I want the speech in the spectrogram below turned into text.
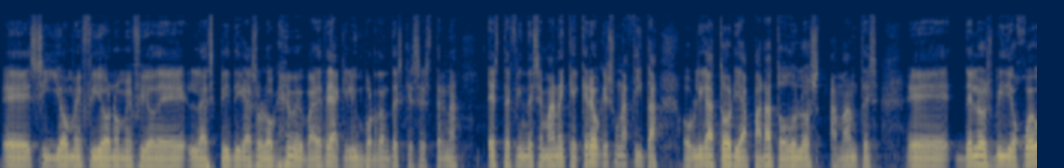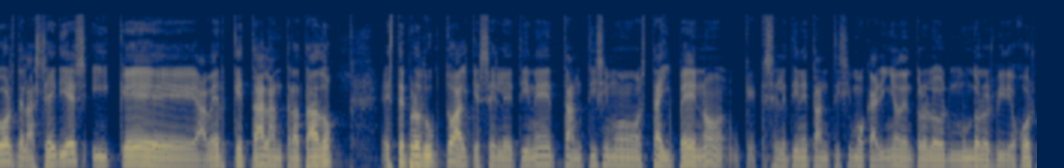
eh, si yo me fío o no me fío de las críticas o lo que me parece, aquí lo importante es que se estrena este fin de semana y que creo que es una cita obligatoria para todos los amantes eh, de los videojuegos, de las series y que a ver qué tal han tratado este producto al que se le tiene tantísimo, esta IP, ¿no? Que, se le tiene tantísimo cariño dentro del mundo de los videojuegos,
